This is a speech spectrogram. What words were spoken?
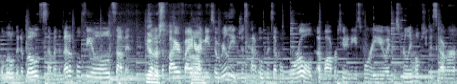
a little bit of both. Some in the medical field, some in yeah, some a firefighter. Um, I mean, so really, it just kind of opens up a world of opportunities for you, and just really helps you discover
